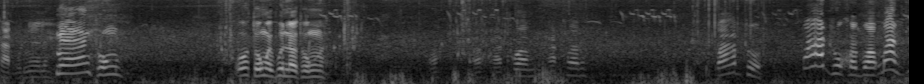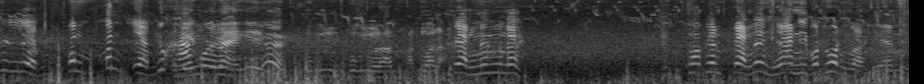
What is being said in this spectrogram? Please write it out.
ขาดบักไงเลยแม่งทุงโอ้ทุงไปพุ่นเราทุงเอาหัก ความหักความป๊าดถูกป๊าดถูกคอยบอกมันขึ้นเรียบมันมันแอบอยู่อันขานี้คอยใหญ่เลยกี้เออถูกอยู่ถูกอยู่ครับหาตัวละแป้นหนึงนะถ้าเป็นแป้นได้เหี้ยอันนี้บ่ทนว่ะเหี้ยนี่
